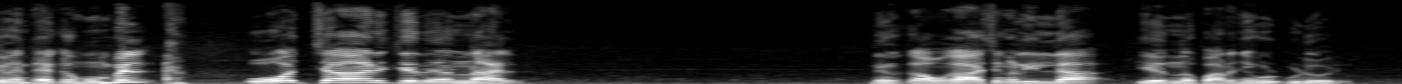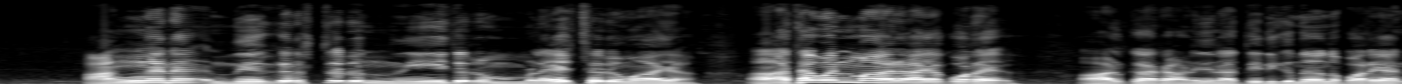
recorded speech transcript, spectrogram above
ഇവന്റെയൊക്കെ മുമ്പിൽ ഓച്ചാനിച്ച് നിന്നാൽ നിങ്ങൾക്ക് അവകാശങ്ങളില്ല എന്ന് പറഞ്ഞു വിടുവരും. അങ്ങനെ നികൃഷ്ടരും നീചരും മ്ലേച്ഛരുമായ അധവന്മാരായ കുറേ ആൾക്കാരാണ് ഇതിനകത്ത് ഇരിക്കുന്നതെന്ന് പറയാൻ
